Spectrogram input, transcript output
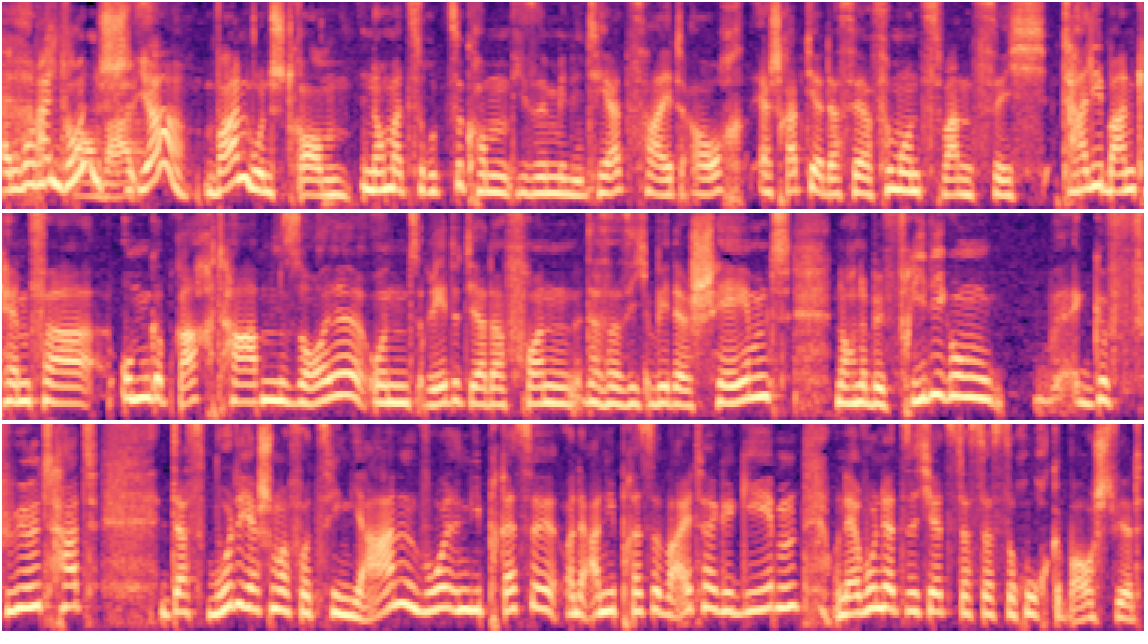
ein Wunschtraum. Ein Wunsch, war's. ja, war ein Wunschtraum. Nochmal zurückzukommen, diese Militärzeit auch. Er schreibt ja, dass er 25 Taliban-Kämpfer umgebracht haben soll und redet ja davon, dass er sich weder schämt noch eine Befriedigung gefühlt hat. Das wurde ja schon mal vor zehn Jahren wohl in die Presse oder an die Presse weitergegeben. Und er wundert sich jetzt, dass das so hochgebauscht wird.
